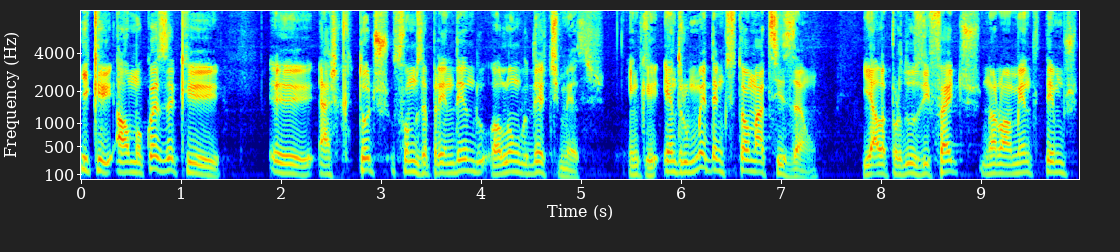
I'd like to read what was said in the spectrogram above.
E que há uma coisa que acho que todos fomos aprendendo ao longo destes meses, em que entre o momento em que se toma a decisão e ela produz efeitos, normalmente temos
